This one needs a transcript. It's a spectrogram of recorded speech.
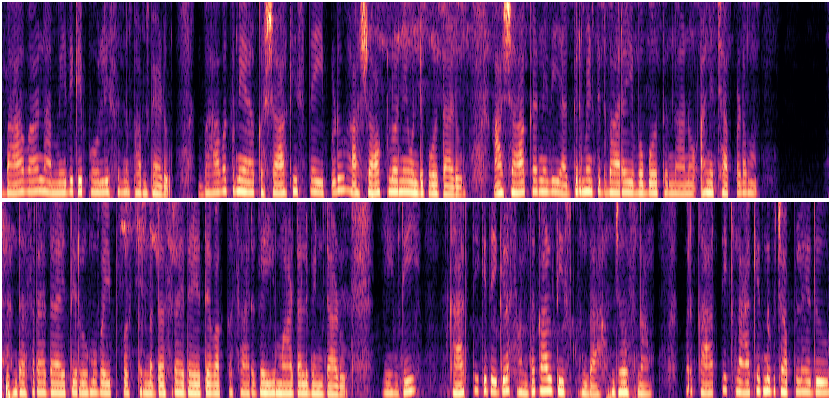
బావ నా మీదకి పోలీసులను పంపాడు. బావకు నేను ఒక షాక్ ఇస్తే ఇప్పుడు ఆ షాక్లోనే ఉండిపోతాడు. ఆ షాక్ అనేది అగ్రిమెంట్ ద్వారా ఇవ్వబోతున్నాను అని చెప్పడం దసరాద అయితే రూము వైపు వస్తున్న దసరాద అయితే ఒక్కసారిగా ఈ మాటలు వింటాడు. ఏంటి? కార్తీక్ దగ్గర సంతకాలు తీసుకుందా జ్యోత్స్న? మరి కార్తీక్ నాకెందుకు చెప్పలేదు?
